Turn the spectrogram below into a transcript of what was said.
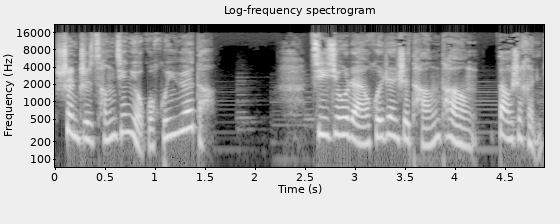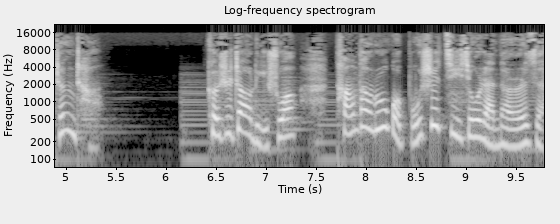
甚至曾经有过婚约的，季修染会认识糖糖倒是很正常。可是照理说，糖糖如果不是季修染的儿子，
